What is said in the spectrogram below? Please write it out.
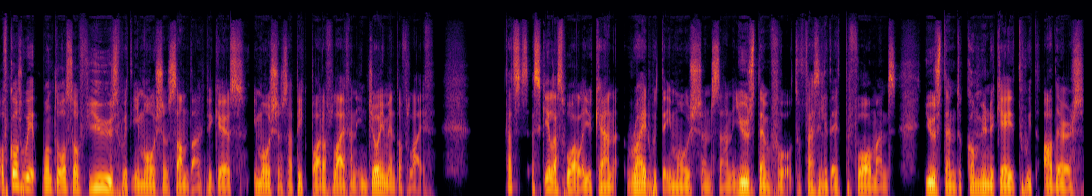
Of course, we want to also fuse with emotions sometimes because emotions are a big part of life and enjoyment of life. That's a skill as well. You can ride with the emotions and use them for to facilitate performance, use them to communicate with others,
